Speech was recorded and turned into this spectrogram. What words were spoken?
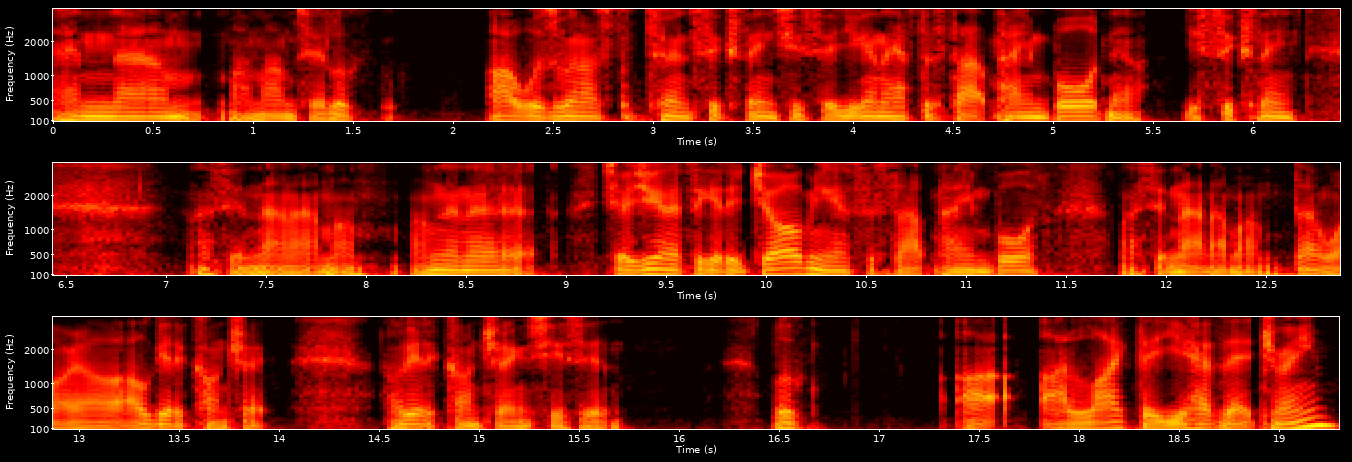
And um, my mum said, look, I was when I was turned 16, she said, you're going to have to start paying board now. You're 16. I said, no, no, mum, I'm going to, she goes, you're going to have to get a job and you have to start paying board. And I said, no, no, mum, don't worry, I'll, I'll, get a contract. I'll get a contract. And she said, look, I, I like that you have that dream,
